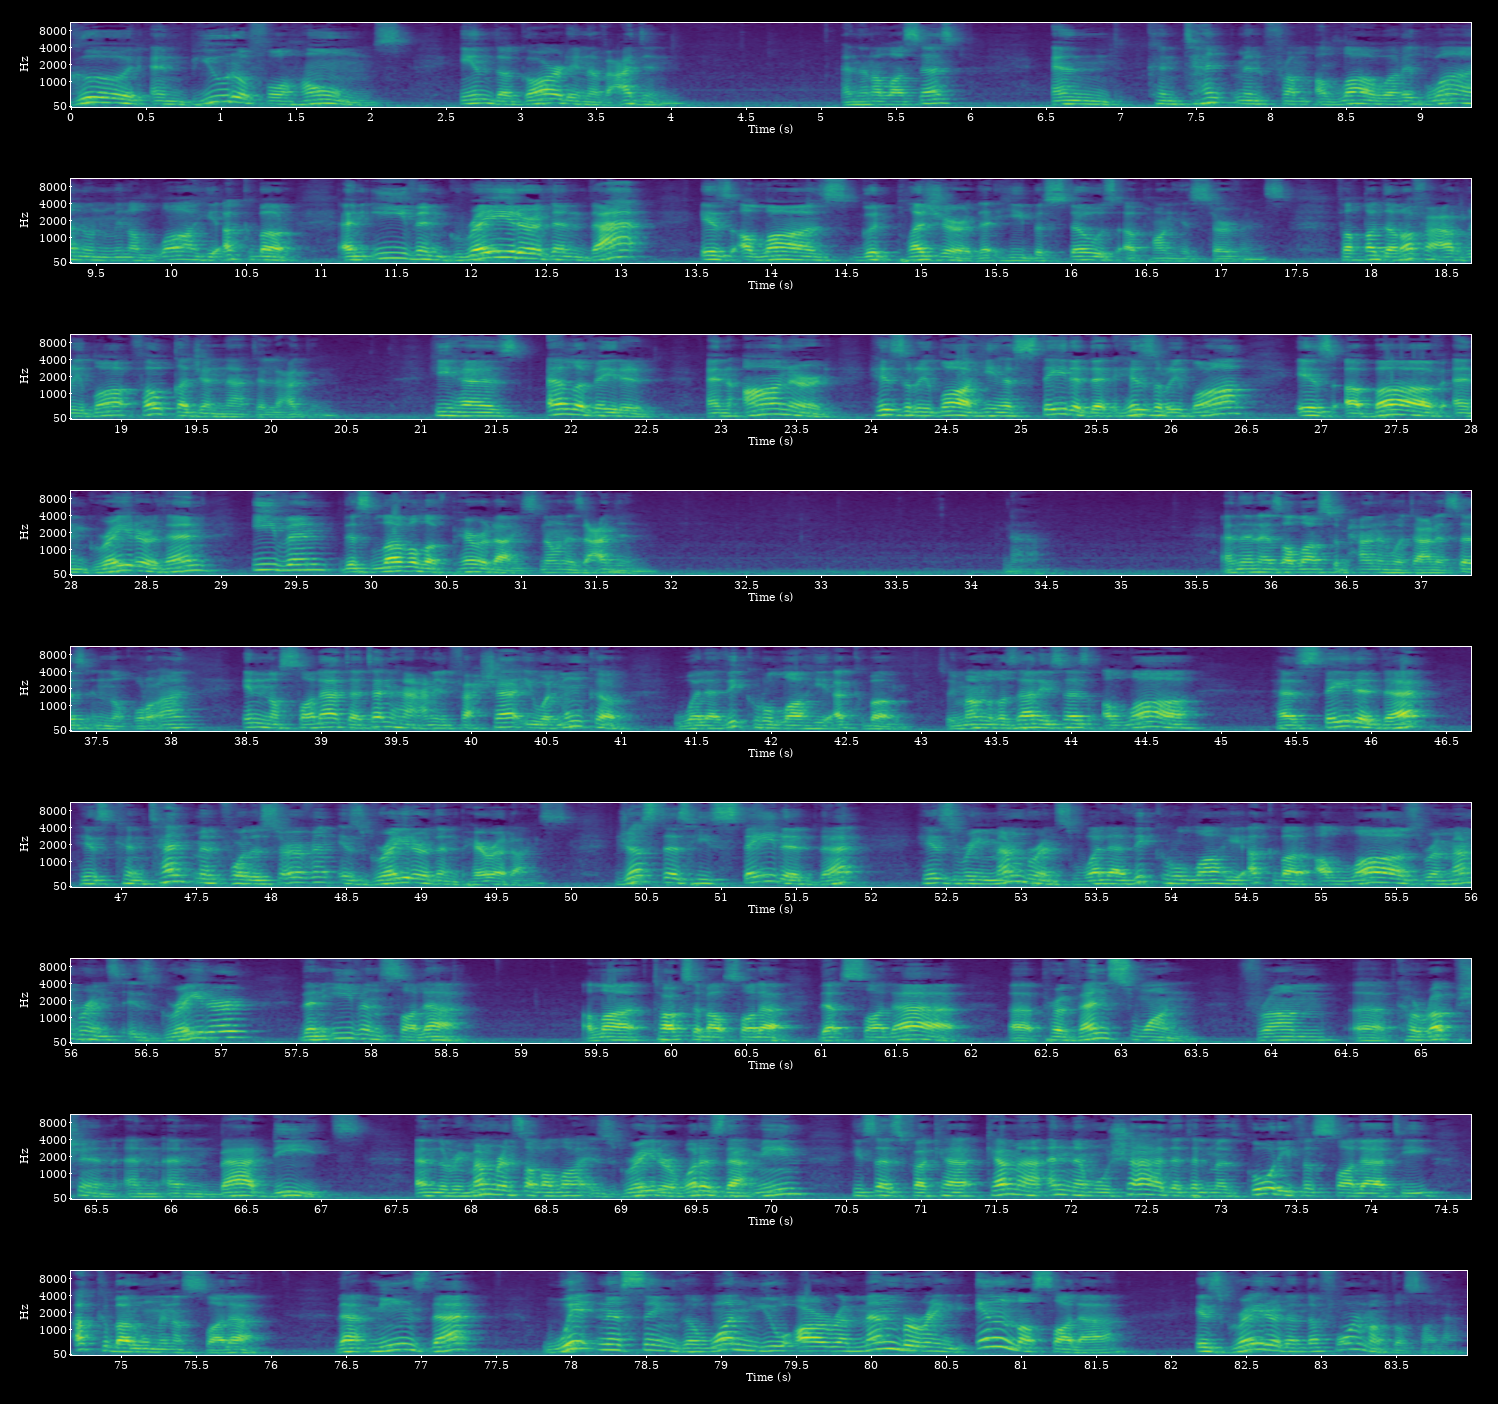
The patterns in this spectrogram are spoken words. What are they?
good and beautiful homes in the garden of Aden. And then Allah says, and contentment from Allah, wa ridwanun min Allahi akbar. And even greater than that is Allah's good pleasure that He bestows upon His servants. فَقَدْ رَفَعَ الرِّضَاء فَوْقَ جَنَّاتِ الْعَدْنِ He has elevated and honored His rida. He has stated that His rida is above and greater than even this level of paradise known as Aden. Now. And then as Allah subhanahu wa ta'ala says in the Quran, إن الصلاة تنهى عن الفحشاء والمنكر ولذكر الله أكبر. So Imam al-Ghazali says Allah has stated that his contentment for the servant is greater than paradise. Just as he stated that his remembrance, وَلَذِكْرُ اللَّهِ أَكْبَرُ Allah's remembrance is greater than even salah. Allah talks about salah, that salah uh, prevents one from uh, corruption and, and bad deeds. And the remembrance of Allah is greater. What does that mean? He says, فَكَمَا أَنَّ مُشَاهَدَةَ الْمَذْكُورِ فِي الصَّلَاةِ أَكْبَرُ مِنَ الصَّلَاةِ That means that witnessing the one you are remembering in the salah is greater than the form of the salah.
